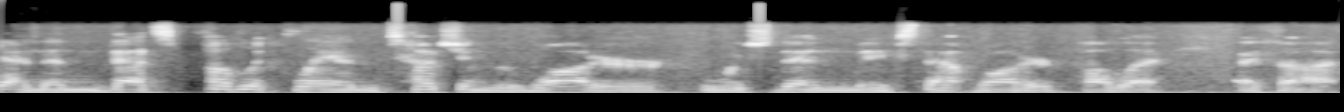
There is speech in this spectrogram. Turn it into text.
Yeah. and then that's public land touching the water, which then makes that water public. I thought.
